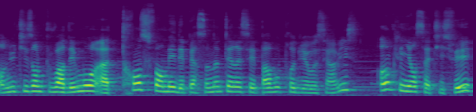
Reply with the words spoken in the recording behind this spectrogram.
en utilisant le pouvoir des mots, à transformer des personnes intéressées par vos produits et vos services en clients satisfaits.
